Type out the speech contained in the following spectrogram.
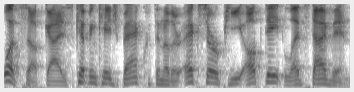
What's up guys, Kevin Cage back with another XRP update, let's dive in.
